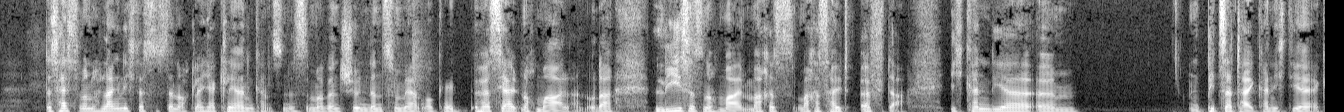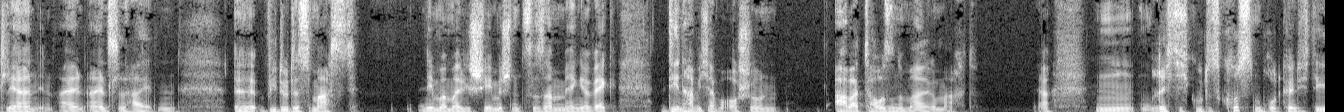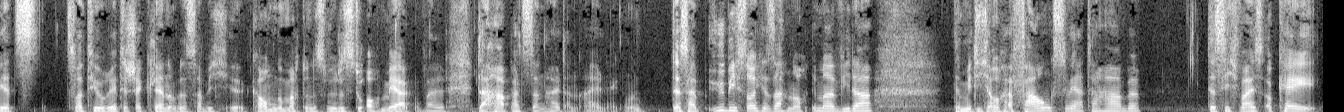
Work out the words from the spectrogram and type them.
das heißt aber noch lange nicht, dass du es dann auch gleich erklären kannst. Und das ist immer ganz schön, dann zu merken, okay, hör es dir halt nochmal an oder lies es nochmal, mach es, mach es halt öfter. Ich kann dir ähm, einen Pizzateig kann ich dir erklären in allen Einzelheiten, äh, wie du das machst. Nehmen wir mal die chemischen Zusammenhänge weg. Den habe ich aber auch schon abertausende Mal gemacht. Ja, ein richtig gutes Krustenbrot könnte ich dir jetzt zwar theoretisch erklären, aber das habe ich äh, kaum gemacht und das würdest du auch merken, weil da hapert es dann halt an allen Ecken. Und deshalb übe ich solche Sachen auch immer wieder, damit ich auch Erfahrungswerte habe, dass ich weiß, okay,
